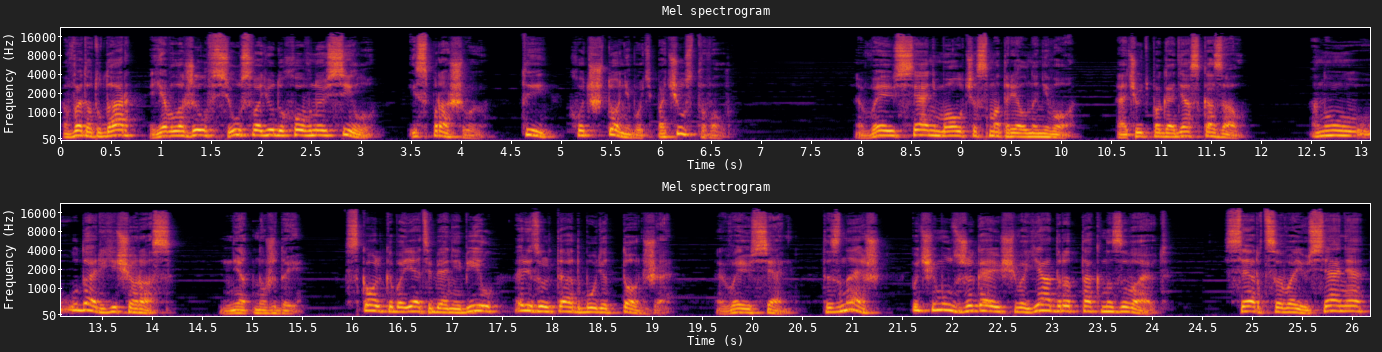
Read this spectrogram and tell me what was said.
В этот удар я вложил всю свою духовную силу. И спрашиваю, ты хоть что-нибудь почувствовал? Вэй Сянь молча смотрел на него, а чуть погодя сказал, «А ну, ударь еще раз». Нет нужды. Сколько бы я тебя ни бил, результат будет тот же. Вэюсянь, ты знаешь, почему сжигающего ядра так называют? Сердце Вэюсяня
